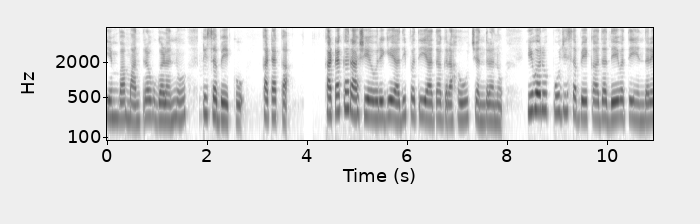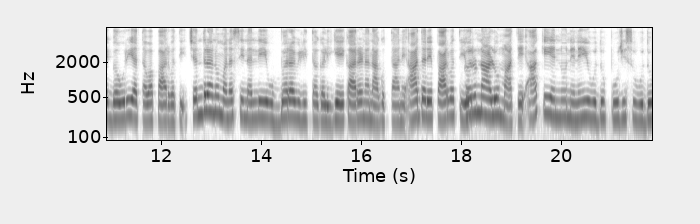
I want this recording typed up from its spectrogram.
ಎಂಬ ಮಂತ್ರಗಳನ್ನು ಪಠಿಸಬೇಕು. ಕಟಕ ಕಟಕ ರಾಶಿಯವರಿಗೆ ಅಧಿಪತಿಯಾದ ಗ್ರಹವು ಚಂದ್ರನು. ಇವರು ಪೂಜಿಸಬೇಕಾದ ದೇವತೆ ಎಂದರೆ ಗೌರಿ ಅಥವಾ ಪಾರ್ವತಿ. ಚಂದ್ರನು ಮನಸ್ಸಿನಲ್ಲಿ ಉಬ್ಬರವಿಳಿತಗಳಿಗೆ ಕಾರಣನಾಗುತ್ತಾನೆ. ಆದರೆ ಪಾರ್ವತಿಯು ಕರುಣಾಳು ಮಾತೆ. ಆಕೆಯನ್ನು ನೆನೆಯುವುದು, ಪೂಜಿಸುವುದು,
